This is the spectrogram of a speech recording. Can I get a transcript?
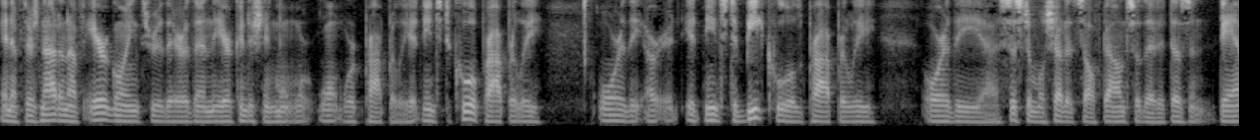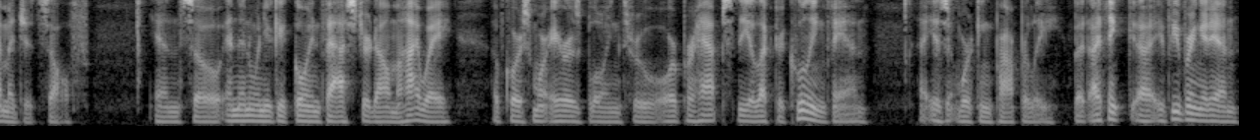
And if there's not enough air going through there, then the air conditioning won't work, won't work properly. It needs to cool properly, or the or it, it needs to be cooled properly, or the uh, system will shut itself down so that it doesn't damage itself. And so, and then when you get going faster down the highway, of course, more air is blowing through, or perhaps the electric cooling fan uh, isn't working properly. But I think uh, if you bring it in,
